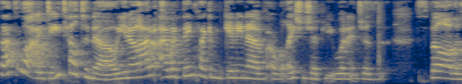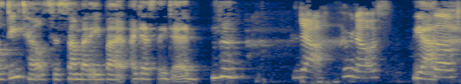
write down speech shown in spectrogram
that's a lot of detail to know. You know, I, I would think like in the beginning of a relationship, you wouldn't just spill all those details to somebody, but I guess they did. yeah who knows yeah. so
